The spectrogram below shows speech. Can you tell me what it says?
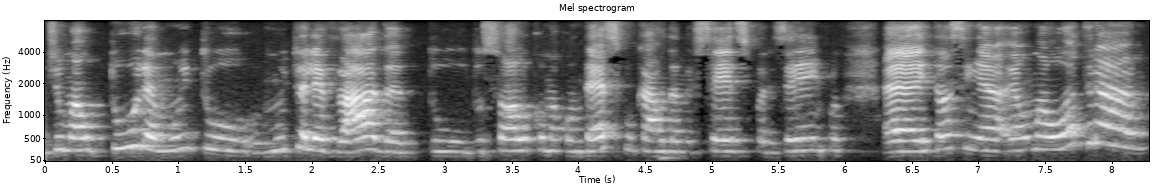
de uma altura muito muito elevada do, do solo, como acontece com o carro da Mercedes, por exemplo. É, então, assim, é, é uma outra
